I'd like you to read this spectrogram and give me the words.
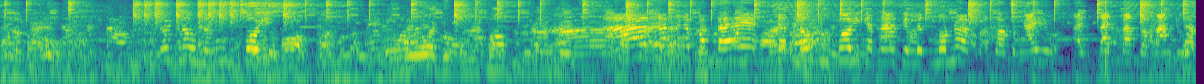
មកដល់ទៅដូចនៅនឹងបុយបងអូយយកបងបងច្រើនណាអាប៉ុន្តែចិត្តនៅបុយគាត់ណាជាលឹកមុនអត់ថ្ងៃអញដាច់បាត់ប្រហែលយូរ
